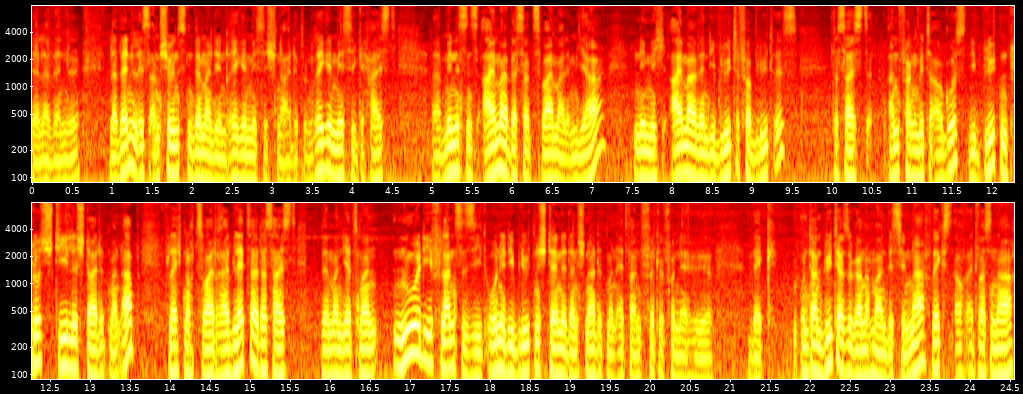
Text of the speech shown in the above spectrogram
der Lavendel. Lavendel ist am schönsten, wenn man den regelmäßig schneidet. Und regelmäßig heißt äh, mindestens einmal, besser zweimal im Jahr. Nämlich einmal, wenn die Blüte verblüht ist. Das heißt, Anfang Mitte August, die Blüten plus Stiele schneidet man ab. Vielleicht noch zwei, drei Blätter. Das heißt, wenn man jetzt mal nur die Pflanze sieht, ohne die Blütenstände, dann schneidet man etwa ein Viertel von der Höhe weg. Und dann blüht er sogar noch mal ein bisschen nach, wächst auch etwas nach.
